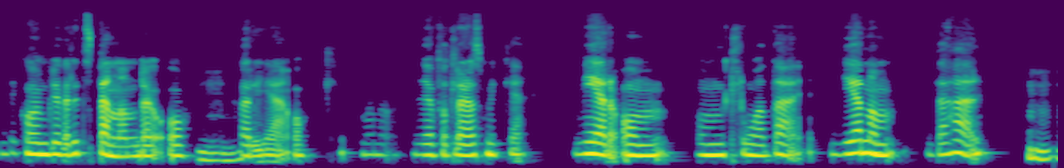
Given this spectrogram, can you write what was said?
det kommer bli väldigt spännande att mm. följa och man, vi har fått lära oss mycket mer om, om klåda genom det här. Mm.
